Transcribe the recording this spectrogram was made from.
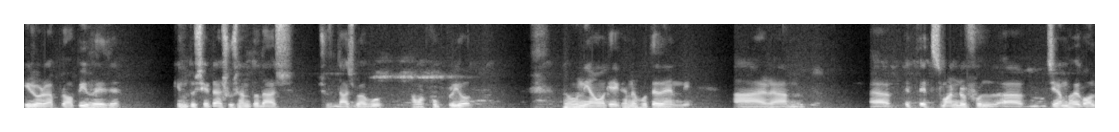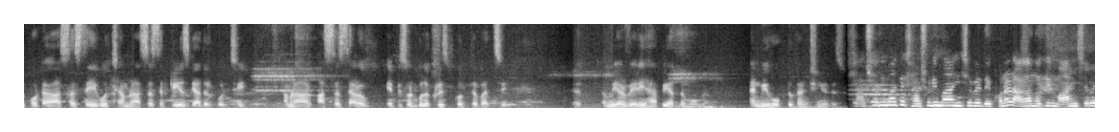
হিরোরা প্রপই হয়ে যায়। কিন্তু সেটা সুশান্ত দাস দাসবাবু আমার খুব প্রিয়। উনি আমাকে এখানে হতে দেননি। আর ইটস ওয়ান্ডারফুল যেরকমভাবে গল্পটা আস্তে আস্তে এগোচ্ছে, আমরা আস্তে আস্তে পেস গ্যাদার করছি, আমরা আস্তে আস্তে আরও এপিসোডগুলো ক্রিস্প করতে পারছি। We are very happy at the moment and we hope to continue this শাশুড়ি মাকে শাশুড়ি মা হিসেবে দেখো না, রাঙামতির মা হিসেবে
